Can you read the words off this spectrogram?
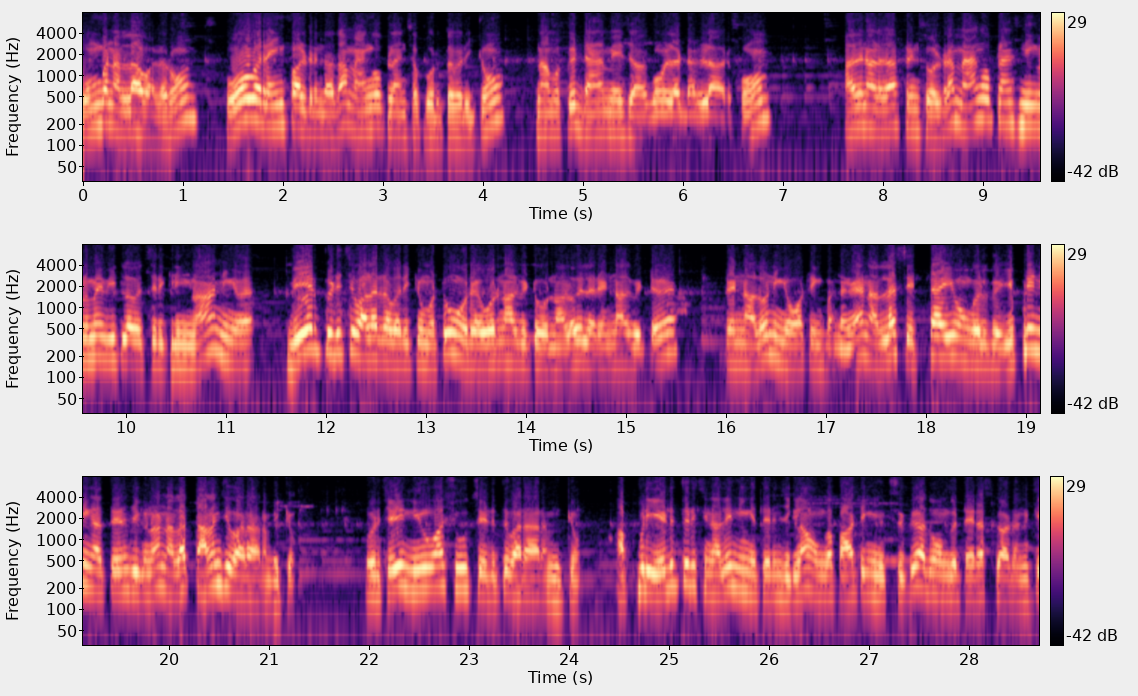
ரொம்ப நல்லா வளரும். ஓவர் ரெயின்ஃபால் இருந்தால் தான் மேங்கோ பிளான்ஸை பொறுத்த வரைக்கும் நமக்கு டேமேஜ் ஆகும் இல்லை டல்லாக இருக்கும். அதனால தான் ஃப்ரெண்ட்ஸ் சொல்கிறேன் மேங்கோ பிளான்ஸ் நீங்களுமே வீட்டில் வச்சுருக்கிறீங்களா? நீங்கள் வேர் பிடிச்சு வளர்கிற வரைக்கும் மட்டும் ஒரு ஒரு நாள் விட்டு ஒரு நாளோ இல்லை ரெண்டு நாள் விட்டு ரெண்டு நாளோ நீங்கள் வாட்டரிங் பண்ணுங்கள் நல்லா செட் ஆகி உங்களுக்கு எப்படி நீங்கள் அதை தெரிஞ்சுக்கணும்னா நல்லா தலைஞ்சி வர ஆரம்பிக்கும். ஒரு செடி நியூவாக ஷூட்ஸ் எடுத்து வர ஆரம்பிக்கும். அப்படி எடுத்துருச்சுனாலே நீங்கள் தெரிஞ்சுக்கலாம். உங்கள் பாட்டிங் மிக்ஸுக்கு அது உங்கள் டெரஸ் கார்டனுக்கு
